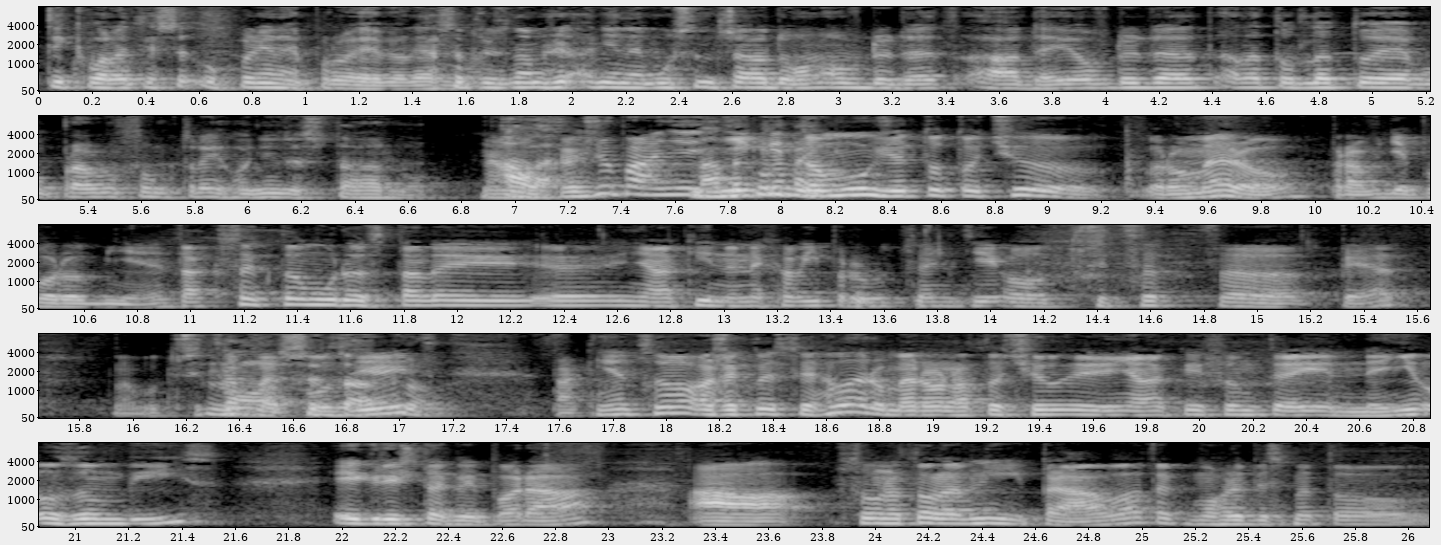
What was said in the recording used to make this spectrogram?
ty kvality se úplně neprojevily. Já se přiznám, že ani nemusím třeba Dawn of the Dead a Day of the Dead, ale tohle to je opravdu film, který hodně zestárnul. No, ale každopádně díky to tomu, že to točil Romero pravděpodobně, tak se k tomu dostali e, nějaký nenechavý producenti o 35 nebo 30 no, let později, tak, no. tak něco a řekli si, hele, Romero natočil i nějaký film, který není o zombies, i když tak vypadá, a jsou na to levný práva, tak mohli bychom to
